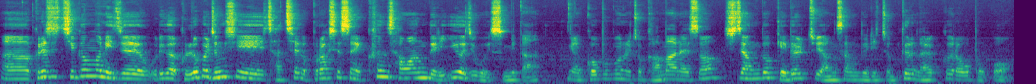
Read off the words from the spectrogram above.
어, 그래서 지금은 이제 우리가 글로벌 증시 자체가 불확실성이 큰 상황들이 이어지고 있습니다. 예, 그 부분을 좀 감안해서 시장도 개별주 양상들이 좀 드러날 거라고 보고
